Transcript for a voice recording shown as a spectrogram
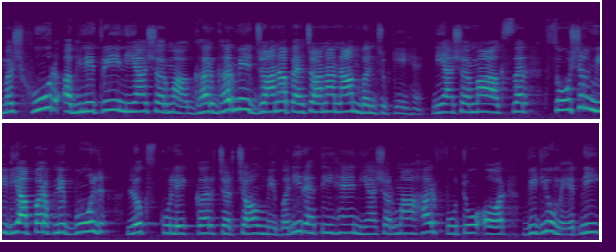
मशहूर अभिनेत्री निया शर्मा घर घर में जाना पहचाना नाम बन चुकी हैं। निया शर्मा अक्सर सोशल मीडिया पर अपने बोल्ड लुक्स को लेकर चर्चाओं में बनी रहती हैं। निया शर्मा हर फ़ोटो और वीडियो में इतनी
